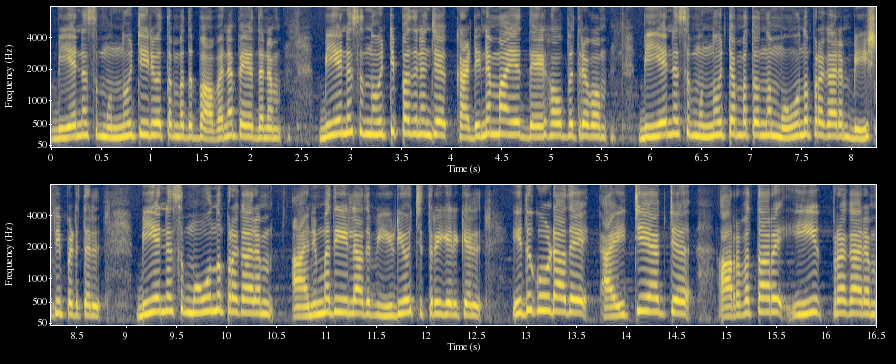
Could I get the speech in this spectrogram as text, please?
ബി എൻ എസ് മുന്നൂറ്റി ഇരുപത്തൊമ്പത് ഭവനഭേദനം ബി എൻ എസ് നൂറ്റി പതിനഞ്ച് കഠിനമായ ദേഹോപദ്രവം ബി എൻ എസ് മുന്നൂറ്റമ്പത്തൊന്ന് മൂന്ന് പ്രകാരം ഭീഷണിപ്പെടുത്തൽ ബി എൻ എസ് മൂന്ന് പ്രകാരം അനുമതിയില്ലാതെ വീഡിയോ ചിത്രീകരിക്കൽ ഇതുകൂടാതെ ഐ ടി ആക്ട് അറുപത്താറ് ഇ പ്രകാരം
